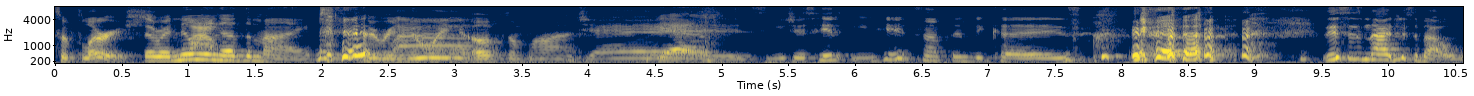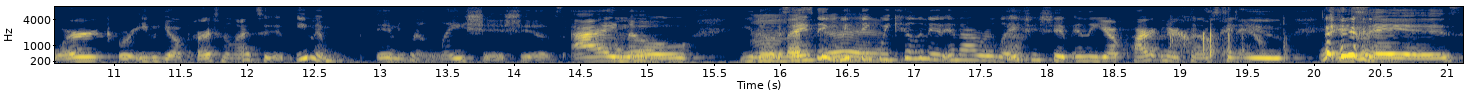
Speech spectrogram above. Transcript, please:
to flourish The renewing of the mind. the renewing Wow. of the mind Jazz. You just hit you hit something because this is not just about work or even your personal life too. Even in relationships. I Ooh. know, you know, Mm, the same that's thing. We think we're killing it in our relationship, and then your partner comes to you and says,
